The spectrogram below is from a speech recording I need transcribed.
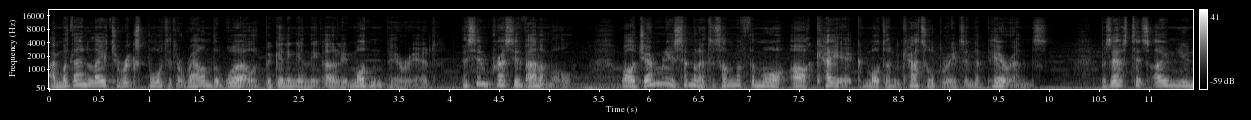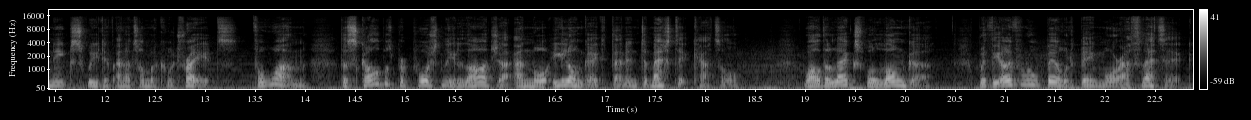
and were then later exported around the world beginning in the early modern period. This impressive animal, while generally similar to some of the more archaic modern cattle breeds in appearance, possessed its own unique suite of anatomical traits. For one, the skull was proportionally larger and more elongated than in domestic cattle, while the legs were longer, with the overall build being more athletic,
